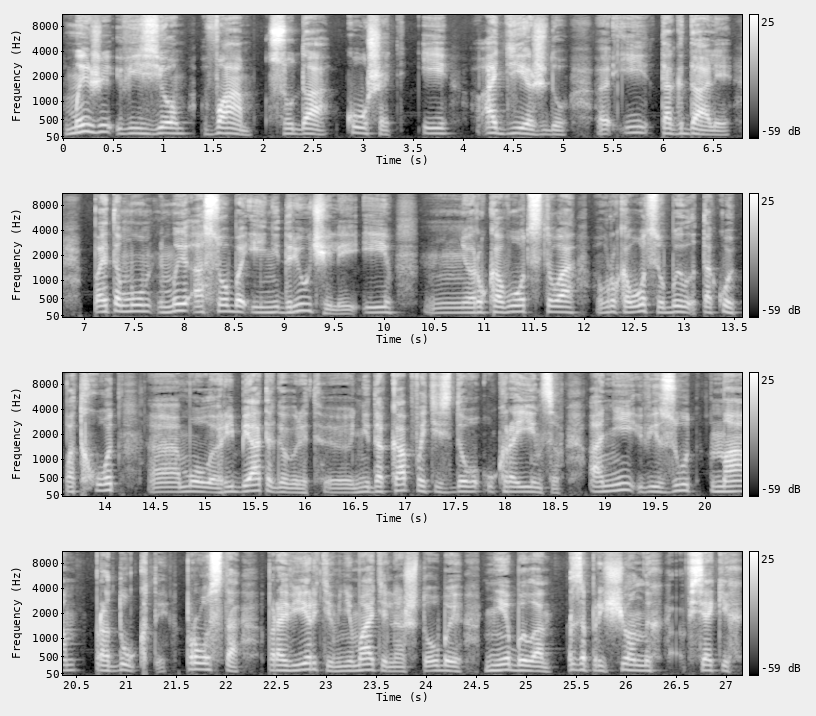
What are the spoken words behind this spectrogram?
Мы же везем вам сюда кушать и одежду э, и так далее. Поэтому мы особо и не дрючили, и руководство, у руководства был такой подход, э, мол, ребята, говорит, э, не докапывайтесь до украинцев, они везут нам продукты. Просто проверьте внимательно, чтобы не было запрещенных всяких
